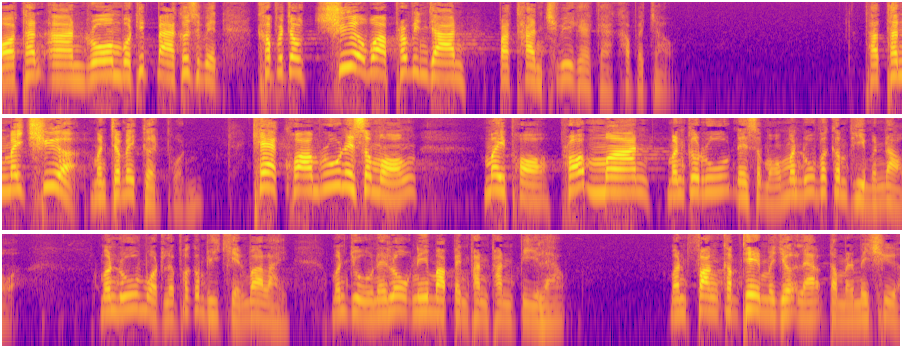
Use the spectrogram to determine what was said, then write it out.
พอท่านอ่านโรมบทที่8ข้อ11ข้าพเจ้าเชื่อว่าพระวิญญาณประทานชีวิตแก่ข้าพเจ้า ถ้าท่านไม่เชื่อมันจะไม่เกิดผล แค่ความรู้ในสมองไม่พอ เพราะมารมันก็รู้ในสมองมันรู้พระคัมภีร์เหมือนเรามันรู้หมดเลยพระคัมภีร์เขียนว่าอะไร มันอยู่ในโลกนี้มาเป็นพันๆปีแล้ว มันฟังคำเทศมาเยอะแล้ว แต่มันไม่เชื่อ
